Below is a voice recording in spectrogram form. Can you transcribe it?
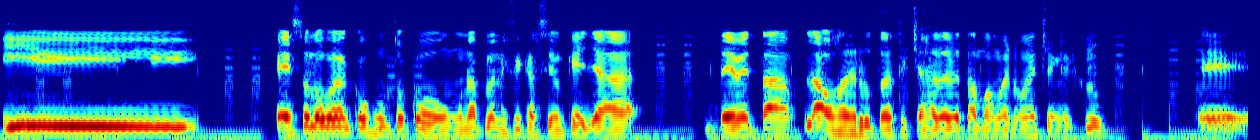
Y eso lo veo en conjunto con una planificación que ya debe estar, la hoja de ruta de fichaje debe estar más o menos hecha en el club. eh,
